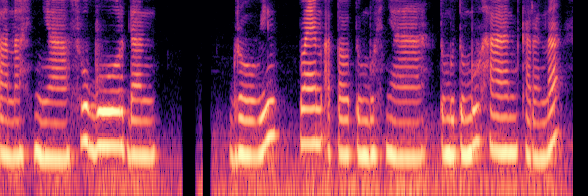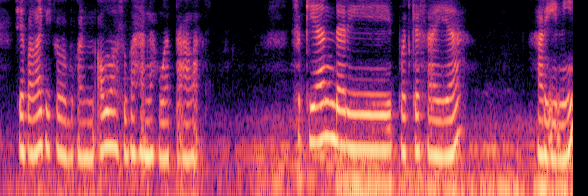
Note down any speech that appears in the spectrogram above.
tanahnya subur dan growing plant atau tumbuhnya tumbuh-tumbuhan karena siapa lagi kalau bukan Allah Subhanahu wa taala. Sekian dari podcast saya hari ini.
